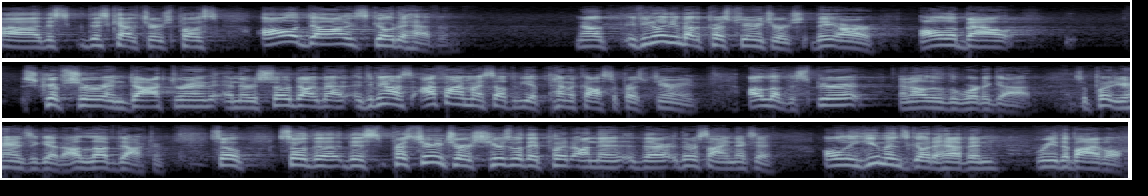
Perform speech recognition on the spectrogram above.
uh, this, this Catholic church posts, all dogs go to heaven. Now, if you know anything about the Presbyterian church, they are all about scripture and doctrine, and they're so dogmatic. And to be honest, I find myself to be a Pentecostal Presbyterian. I love the Spirit and I love the Word of God. So put your hands together. I love doctrine. So, so the, this Presbyterian church, here's what they put on the, their, their sign next day. Only humans go to heaven, read the Bible.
